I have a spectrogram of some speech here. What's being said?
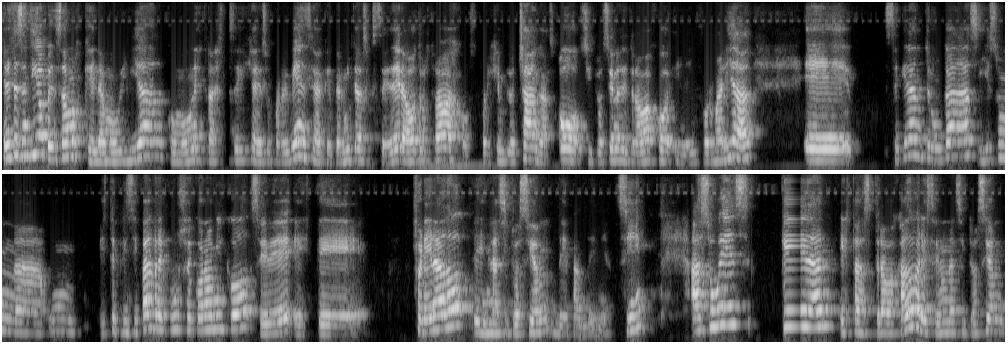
En este sentido pensamos que la movilidad como una estrategia de supervivencia que permite acceder a otros trabajos, por ejemplo changas o situaciones de trabajo en la informalidad, eh, se quedan truncadas y es una, un, este principal recurso económico se ve este, frenado en la situación de pandemia, ¿sí? A su vez, quedan estas trabajadores en una situación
